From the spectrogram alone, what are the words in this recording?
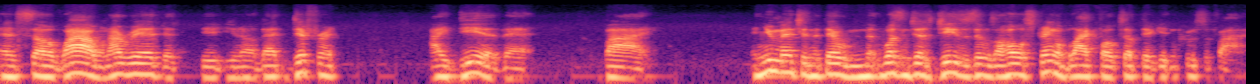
And so, wow, when I read that, you know, that different idea that by and you mentioned that there wasn't just Jesus, it was a whole string of black folks up there getting crucified.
